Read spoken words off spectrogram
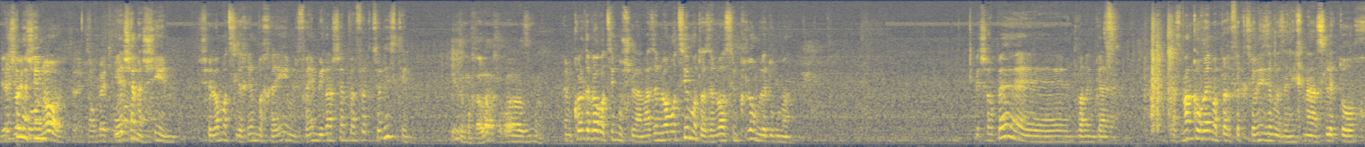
יש אנשים- יש אנשים שלא מצליחים בחיים, לפעמים בגלל שהם פרפקציוניסטים. אם זה מחלה, חבל על הזמן. הם כל דבר רוצים מושלם, אז הם לא מוצאים אותו, אז הם לא עושים כלום, לדוגמה. יש הרבה אה, דברים כאלה. אז מה קורה אם הפרפקציוניזם הזה נכנס לתוך,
